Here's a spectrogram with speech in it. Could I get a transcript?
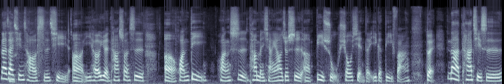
那在清朝时期，呃，颐和园它算是呃皇帝皇室他们想要就是呃避暑休闲的一个地方。对，那它其实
